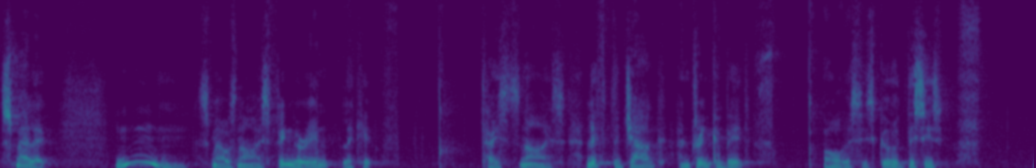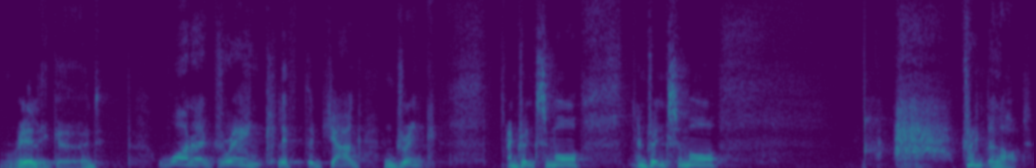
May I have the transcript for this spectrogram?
Smell it. Mmm, smells nice. Finger in, lick it. Tastes nice. Lift the jug and drink a bit. Oh, this is good. This is really good. What a drink! Lift the jug and drink, and drink some more, and drink some more. Ah, drink the lot.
